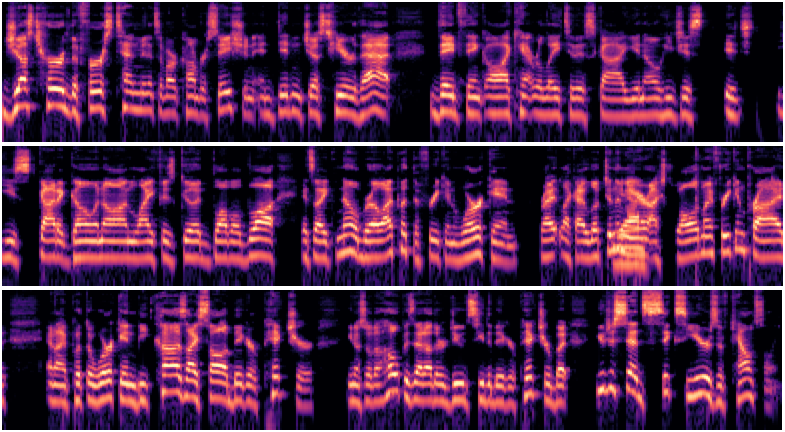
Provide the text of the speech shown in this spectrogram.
just heard the first 10 minutes of our conversation and didn't just hear that, they'd think, oh, I can't relate to this guy. You know, he just, it's, he's got it going on. Life is good, blah, blah, blah. It's like, no, bro, I put the freaking work in, right? Like I looked in the yeah. mirror, I swallowed my freaking pride and I put the work in because I saw a bigger picture. You know, so the hope is that other dudes see the bigger picture. But you just said six years of counseling,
